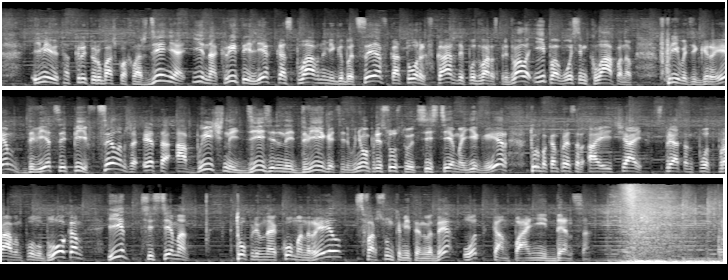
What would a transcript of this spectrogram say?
имеют открытую рубашку охлаждения и накрыты легкосплавными ГБЦ, в которых в каждой по два распредвала и по 8 клапанов. В приводе ГРМ две цепи. В целом же это обычный дизельный двигатель. В нем присутствует система EGR, турбокомпрессор IHI спрятан под правым полублоком – и система топливная Common Rail с форсунками ТНВД от компании Denso.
